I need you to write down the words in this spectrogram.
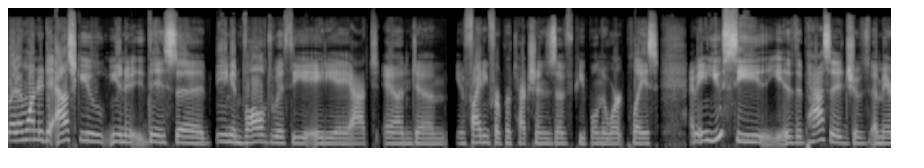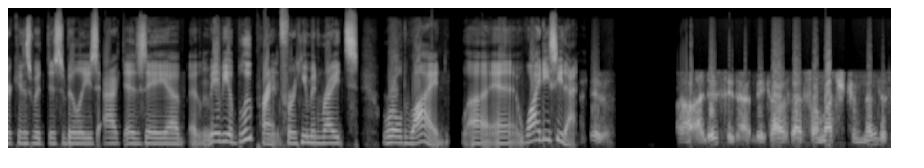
But I wanted to ask you, you know, this uh, being involved with the ADA Act and um, you know fighting for protections of people in the workplace. I mean, you see the passage of Americans with Disabilities Act as a uh, maybe a blueprint for human rights worldwide. Uh, why do you see that? I do. Uh, I do see that because uh, so much tremendous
